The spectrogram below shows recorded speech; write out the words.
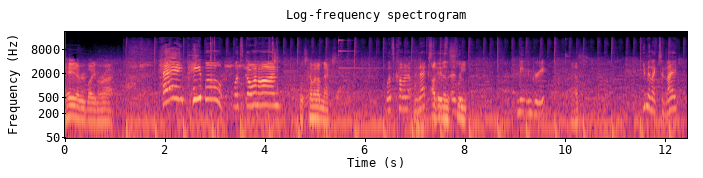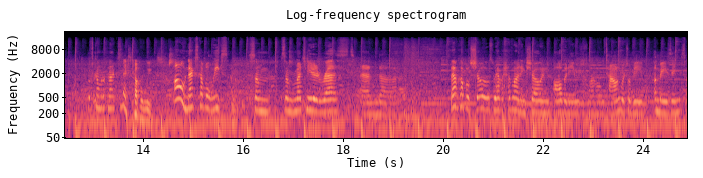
Say hey to everybody, Moriah. Hey, people! What's going on? What's coming up next? What's coming up next? Other is than sleep. meet and greet. Yes. You mean like tonight? What's coming up next? Next couple weeks. Oh, next couple weeks, some some much needed rest, and uh, we have a couple shows. We have a headlining show in Albany, which is my hometown, which will be amazing. So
